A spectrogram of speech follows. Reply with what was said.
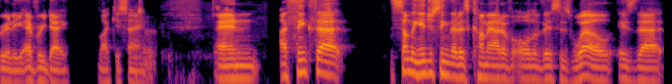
really every day, like you're saying. And I think that something interesting that has come out of all of this as well is that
